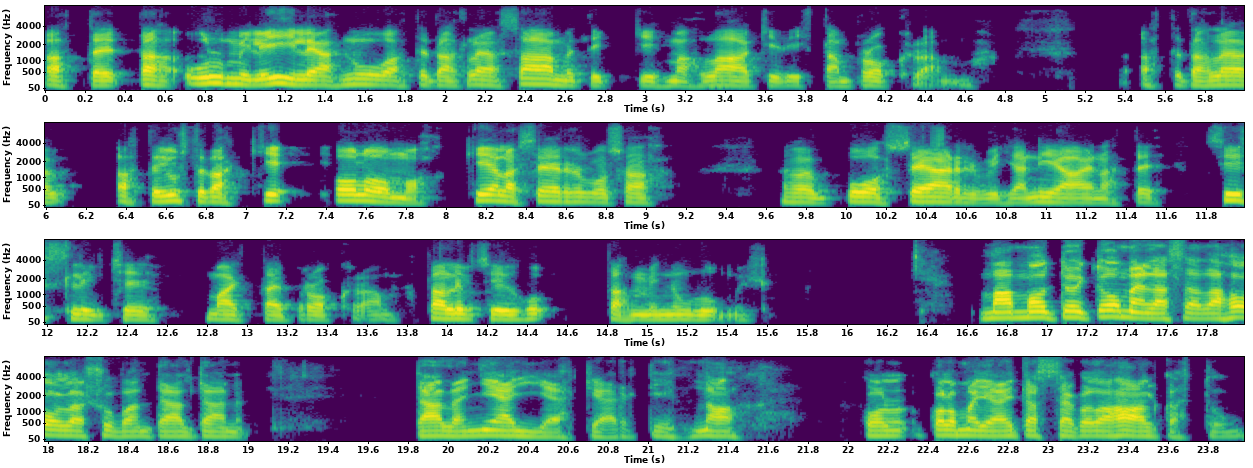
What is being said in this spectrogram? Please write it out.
Ahte ta ulmi liileä nuuahte taas lää saametikki ma laakirihtan programma. Ahte ta lää, ahte just tätä olomo, kiela servosa, puo searvi ja niin aina, että sislivtsi maittai programma. Tämä livtsi tahmin ulumille. Mä montui tomella sada suvan täältä täällä njäjä kärti. No, kol, kolma jäi tässä, kun halkahtuu.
